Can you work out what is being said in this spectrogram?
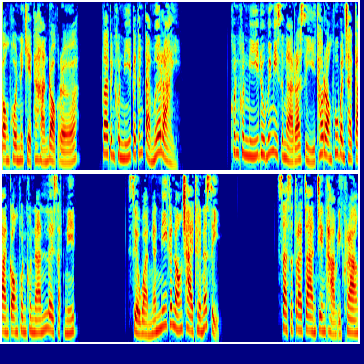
กองพลในเขตทหารหรอกเหรอกลายเป็นคนนี้ไปตั้งแต่เมื่อไหร่ คนคนนี้ดูไม่มีสง่าราศีเท่ารองผู้บัญชาการกองพลคนนั้นเลยสักนิด เสี่ยวหวานงั้นนี่ก็น้องชายเธอนะสิ ศาสตราจารย์เจียงถามอีกครั้ง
